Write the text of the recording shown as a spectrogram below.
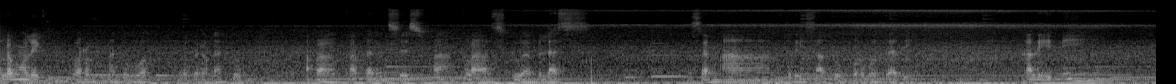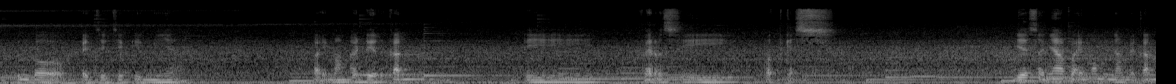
Assalamualaikum warahmatullahi wabarakatuh. Apa kabar siswa? Kelas 12 SMA Negeri 1 Purwodadi. Kali ini untuk PJJ Kimia Pak Imam hadirkan di versi podcast. Biasanya Pak Imam menyampaikan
